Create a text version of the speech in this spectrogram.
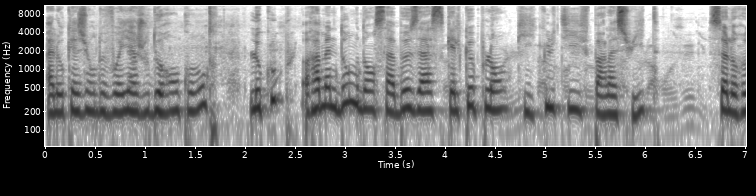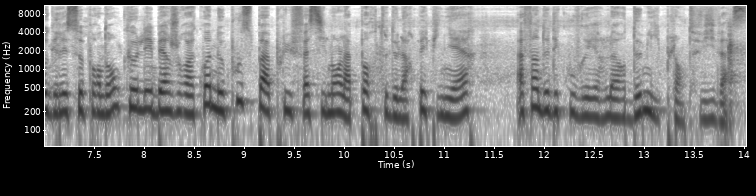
À l'occasion de voyages ou de rencontres, le couple ramène donc dans sa besace quelques plants qu'il cultive par la suite. Seul regret cependant que les bergeracois ne poussent pas plus facilement la porte de leur pépinière afin de découvrir leurs demi-plantes vivaces.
